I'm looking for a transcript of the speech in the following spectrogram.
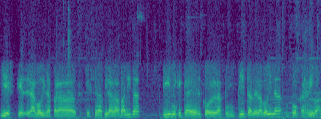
y es que la boina, para que sea la tirada válida, tiene que caer con la puntita de la boina boca arriba.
